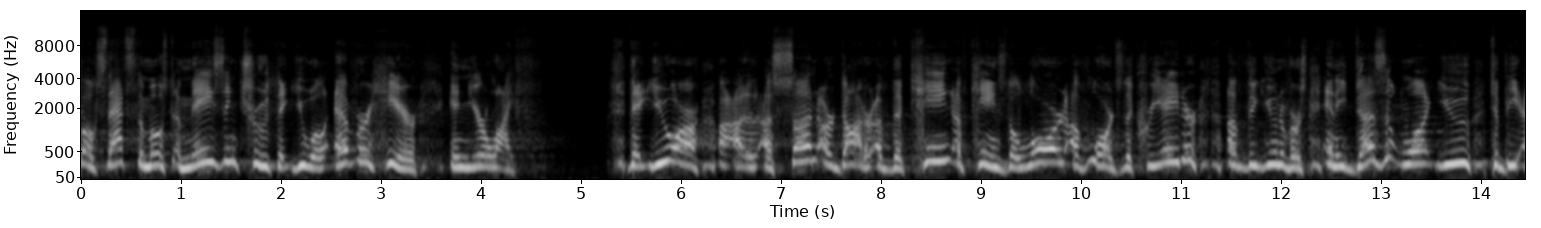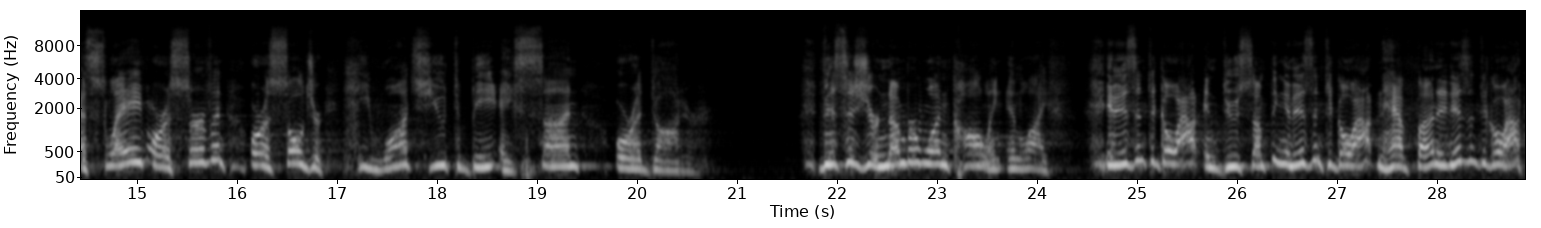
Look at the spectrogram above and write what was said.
Folks, that's the most amazing truth that you will ever hear in your life. That you are a, a, son or daughter of the King of Kings, the Lord of Lords, the creator of the universe. And He doesn't want you to be a slave or a servant or a soldier. He wants you to be a son or a daughter. This is your number one calling in life. It isn't to go out and do something. It isn't to go out and have fun. It isn't to go out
